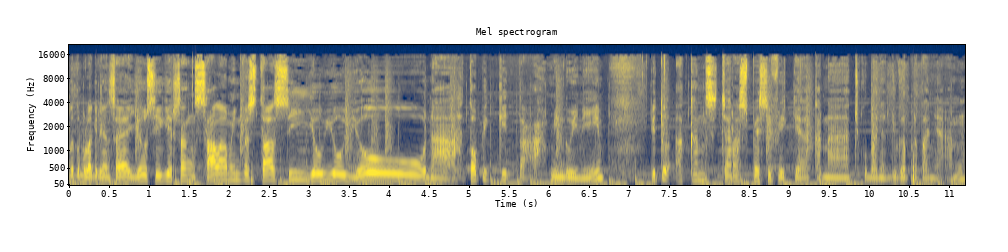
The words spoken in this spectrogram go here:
ketemu lagi dengan saya Yosi Girsang. Salam investasi yo yo yo. Nah, topik kita minggu ini itu akan secara spesifik ya karena cukup banyak juga pertanyaan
